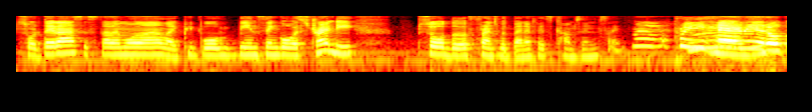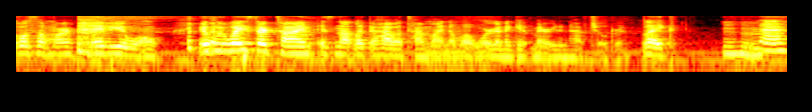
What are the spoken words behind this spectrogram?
solteras está de moda, like people being single is trendy. So the friends with benefits comes in. It's like Eh, pretty maybe handy. it'll go somewhere. Maybe it won't. if we waste our time, it's not like I have a timeline of what we're gonna get married and have children. Like, Mm-hmm. meh,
